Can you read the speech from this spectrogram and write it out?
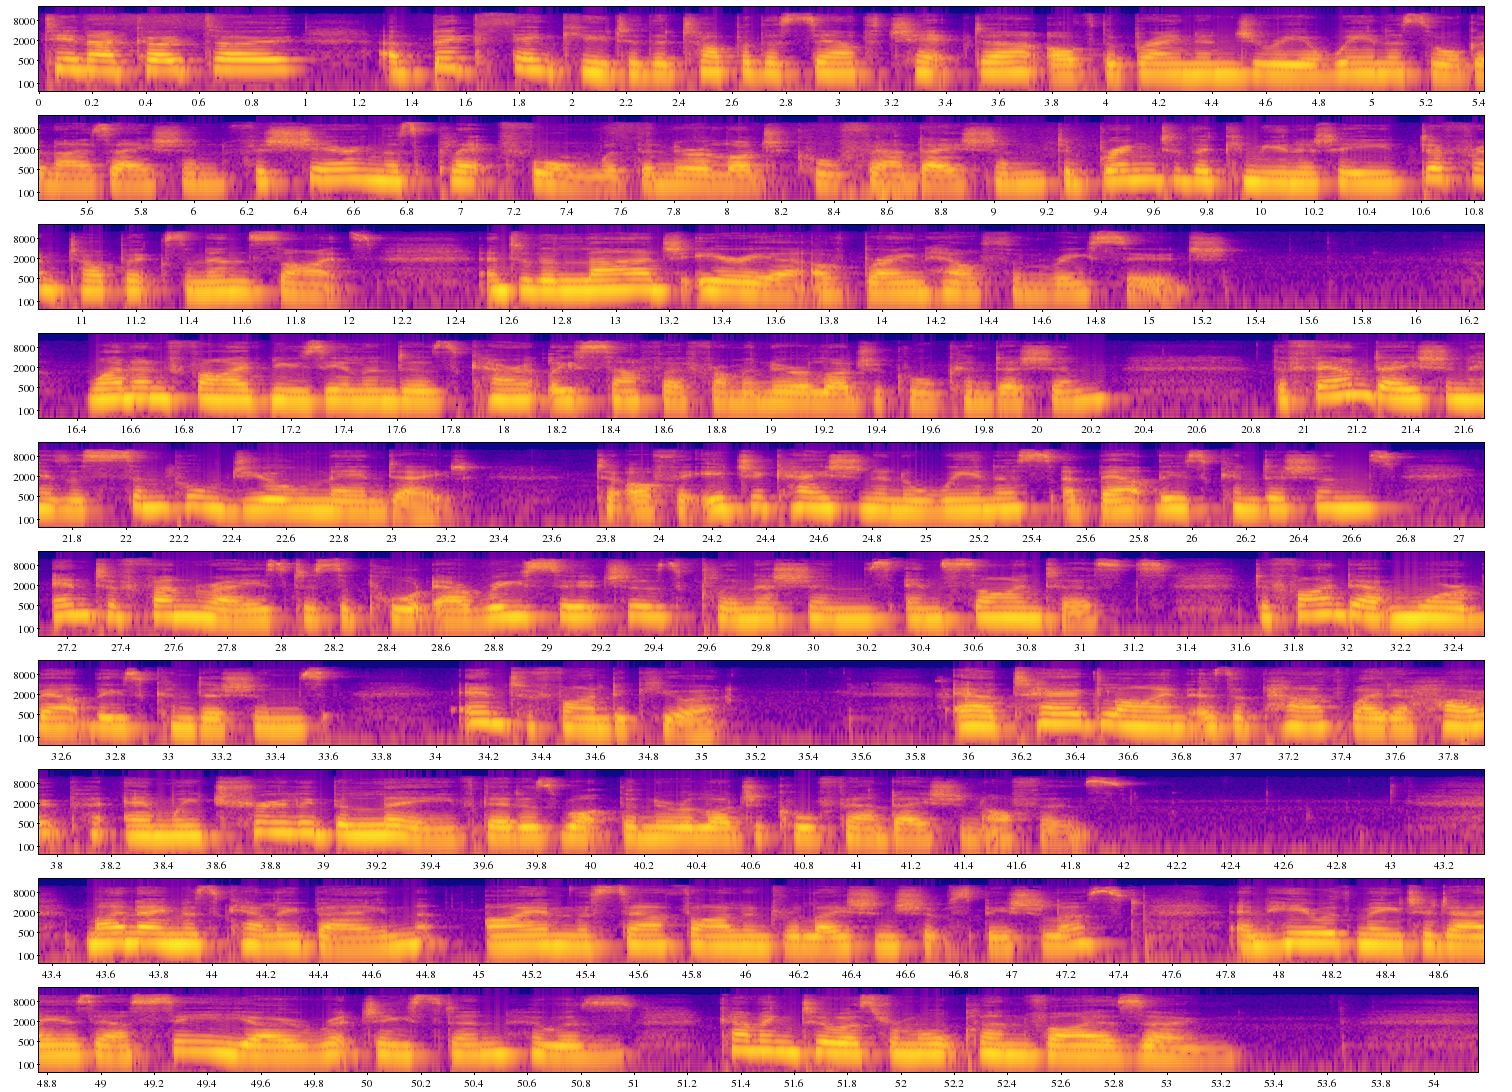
Tēnā koutou, a big thank you to the Top of the South chapter of the Brain Injury Awareness Organisation for sharing this platform with the Neurological Foundation to bring to the community different topics and insights into the large area of brain health and research. One in five New Zealanders currently suffer from a neurological condition. The Foundation has a simple dual mandate to offer education and awareness about these conditions and to fundraise to support our researchers, clinicians, and scientists to find out more about these conditions and to find a cure. Our tagline is a pathway to hope, and we truly believe that is what the Neurological Foundation offers. My name is Kellie Bain. I am the South Island Relationship Specialist, and here with me today is our CEO, Rich Easton, who is coming to us from Auckland via Zoom.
